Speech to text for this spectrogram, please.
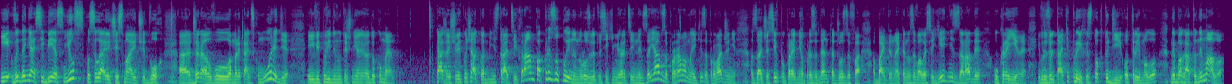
І видання CBS News, посилаючись, маючи двох е, джерел в американському уряді і відповідний внутрішній е, документ. Каже, що від початку адміністрації Трампа призупинено розгляд усіх імміграційних заяв за програмами, які запроваджені за часів попереднього президента Джозефа Байдена, яка називалася Єдність заради України. І в результаті прихисток тоді отримало не багато, не мало,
